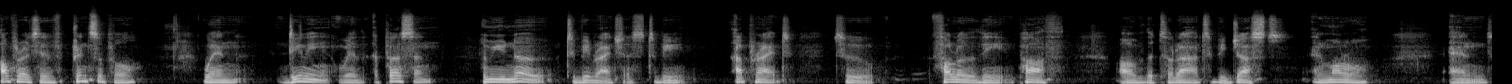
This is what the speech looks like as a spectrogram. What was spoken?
operative principle when dealing with a person whom you know to be righteous, to be upright, to follow the path of the Torah, to be just and moral and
